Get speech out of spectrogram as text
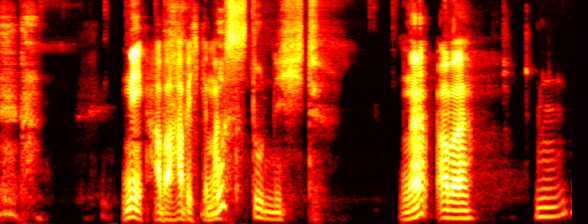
nee, aber habe ich gemacht. Musst du nicht. Ne? Aber, Hm.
